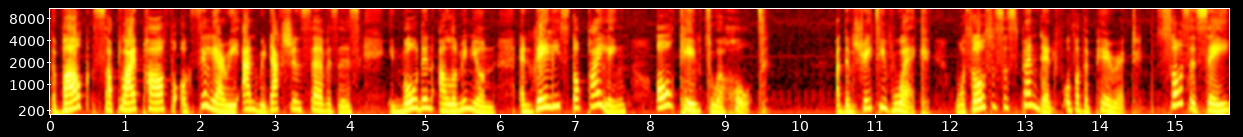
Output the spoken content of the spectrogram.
The bulk supply power for auxiliary and reduction services in molding aluminium and daily stockpiling all came to a halt. Administrative work was also suspended over the period. Sources say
